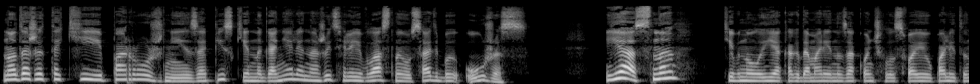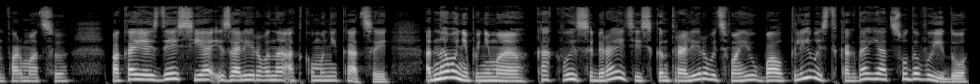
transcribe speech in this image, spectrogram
но даже такие порожние записки нагоняли на жителей властной усадьбы ужас. «Ясно», — кивнула я, когда Марина закончила свою политинформацию. Пока я здесь, я изолирована от коммуникаций. Одного не понимаю, как вы собираетесь контролировать мою болтливость, когда я отсюда выйду?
